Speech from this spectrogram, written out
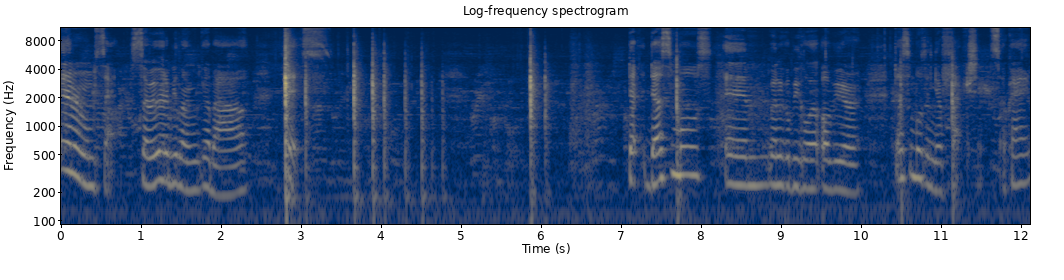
interim set. So we're going to be learning about this. De decimals, and we're going to be going over your decimals and your fractions, okay?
